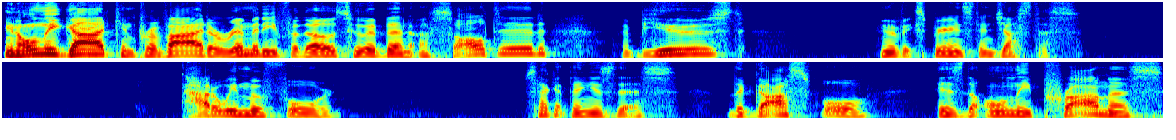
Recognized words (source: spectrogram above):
And only God can provide a remedy for those who have been assaulted, abused, who have experienced injustice. How do we move forward? Second thing is this the gospel is the only promise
